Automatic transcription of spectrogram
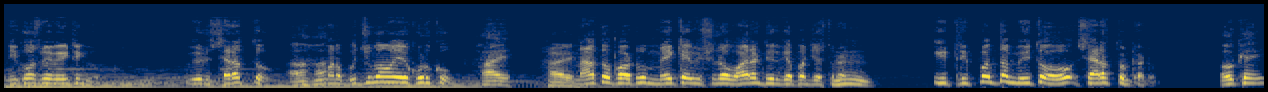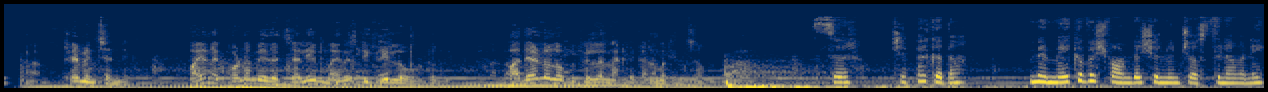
నీకోసమే వెయిటింగ్ వీడు శరత్తు. మన బుజ్జిమామయ్య కొడుకు. హాయ్ హాయ్ నాతో పాటు మేకే విషయంలో వాలంటీర్గా పనిచేస్తున్నాడు ఈ ట్రిప్ అంతా మీతో శరత్ ఉంటాడు. ఓకే క్షమించండి. పైన కొండ మీద చలి మైనస్ డిగ్రీలో ఉంటుంది. పదేళ్ళలోపు పిల్లల్ని అక్కడికి అనుమతించాం. సార్ చెప్పా కదా. మేము మేక విష్ ఫౌండేషన్ నుంచి వస్తున్నామని.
